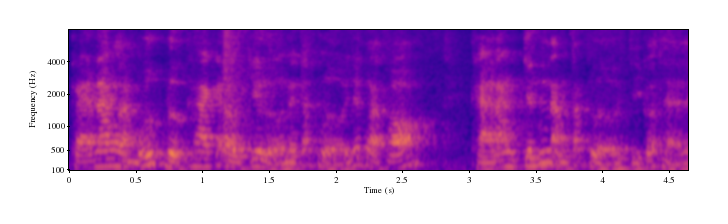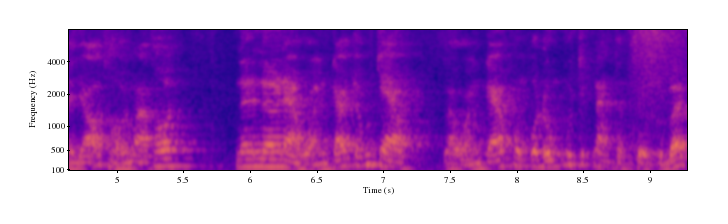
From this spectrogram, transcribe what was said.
Khả năng làm ướt được hai cái đầu chia lửa này tắt lửa rất là khó. Khả năng chính làm tắt lửa chỉ có thể là gió thổi mà thôi. Nên nơi nào quảng cáo chống trào là quảng cáo không có đúng với chức năng thực sự của bếp.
